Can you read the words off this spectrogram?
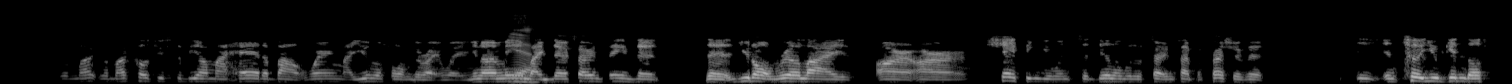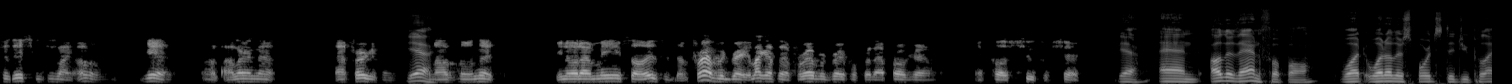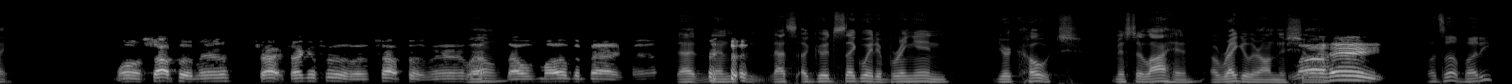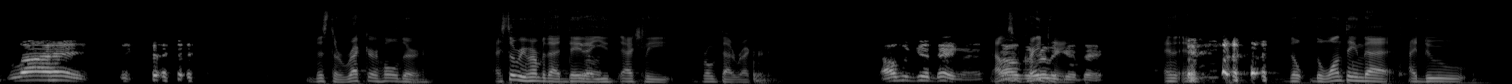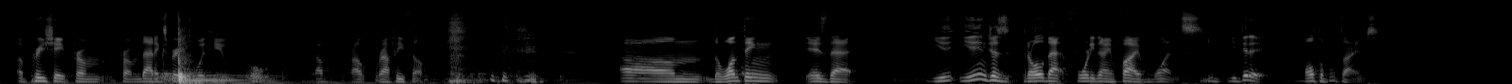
my my coach used to be on my head about wearing my uniform the right way. You know what I mean? Yeah. Like there are certain things that that you don't realize are are shaping you into dealing with a certain type of pressure that until you get in those positions, you're like, oh yeah, I, I learned that at Ferguson Yeah, when I was doing this. You know what I mean? So it's forever great. Like I said, forever grateful for that program and Coach Chu for sure. yeah. And other than football, what what other sports did you play? Well, shot put, man. Track, track and field, uh, shot put, man. Well- that, that was my other bag, man. That then that's a good segue to bring in your coach, Mr. Lahin, a regular on this show. Lahey, What's up, buddy? la hey. Mr. Record Holder. I still remember that day that you actually broke that record. That was a good day, man. That was a great really day. good day. And, and the the one thing that I do appreciate from from that experience with you, oh, Raf, Raf, Rafael. um, the one thing is that you you didn't just throw that 49.5 once. You you did it multiple times.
